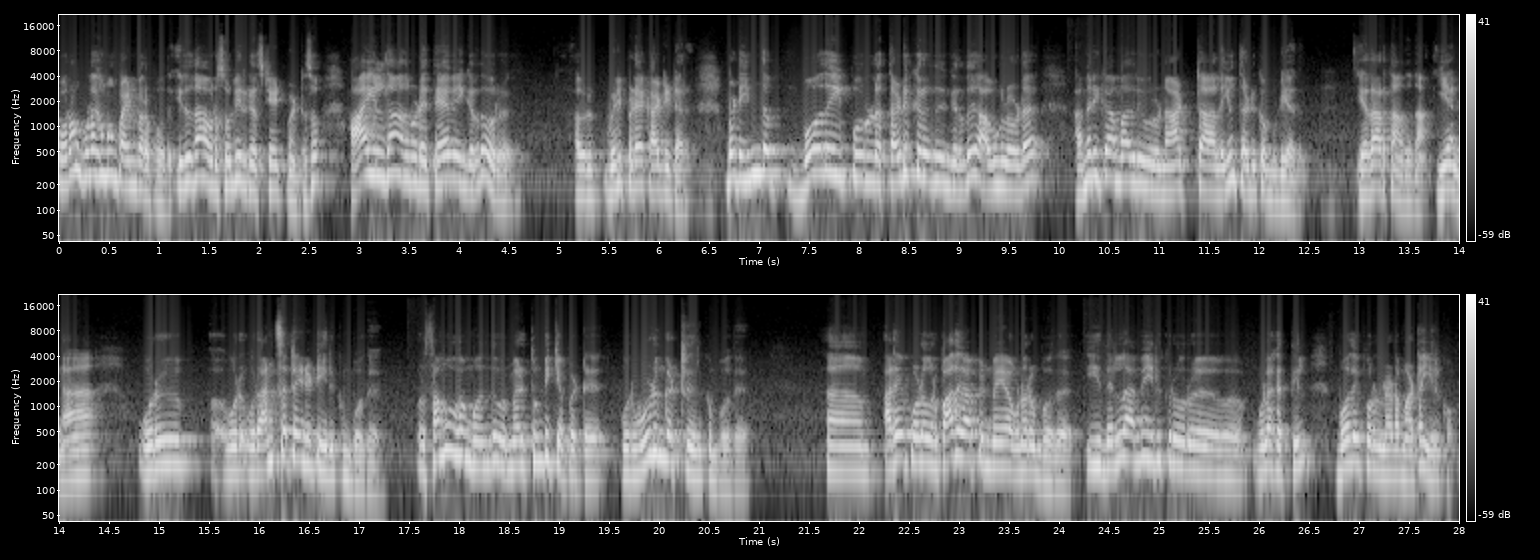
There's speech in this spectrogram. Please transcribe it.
போகிறோம் உலகமும் பயன்பெற போகுது. இதுதான் அவர் சொல்லியிருக்க ஸ்டேட்மெண்ட் ஸோ ஆயில் தான் அதனுடைய தேவைங்கிறத ஒரு அவர் வெளிப்படையாக காட்டிட்டார். பட் இந்த போதைப் பொருளை தடுக்கிறதுங்கிறது அவங்களோட அமெரிக்கா மாதிரி ஒரு நாட்டாலையும் தடுக்க முடியாது. யதார்த்தம் அதுதான். ஏன்னா ஒரு ஒரு ஒரு அன்சர்டைனிட்டி இருக்கும்போது ஒரு சமூகம் வந்து ஒரு மாதிரி துண்டிக்கப்பட்டு ஒரு ஒழுங்கற்று இருக்கும்போது அதே போல் ஒரு பாதுகாப்பின்மையாக உணரும்போது இதெல்லாமே இருக்கிற ஒரு உலகத்தில் போதைப்பொருள் நடமாட்டம் இருக்கும்.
